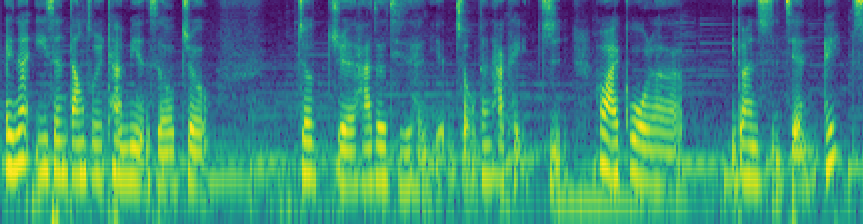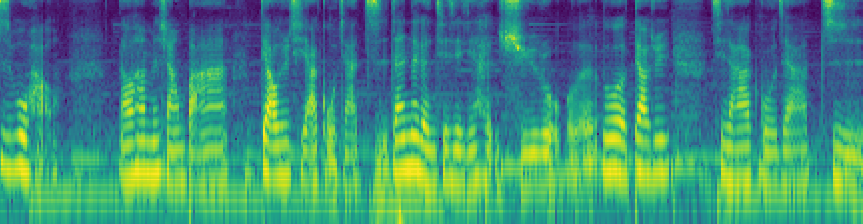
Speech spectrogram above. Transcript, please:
而且那医生当初去探病的时候就就觉得他这个其实很严重，但他可以治。后来过了一段时间，哎，治不好，然后他们想把他。调去其他国家治，但那个人其实已经很虚弱了。如果调去其他国家治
